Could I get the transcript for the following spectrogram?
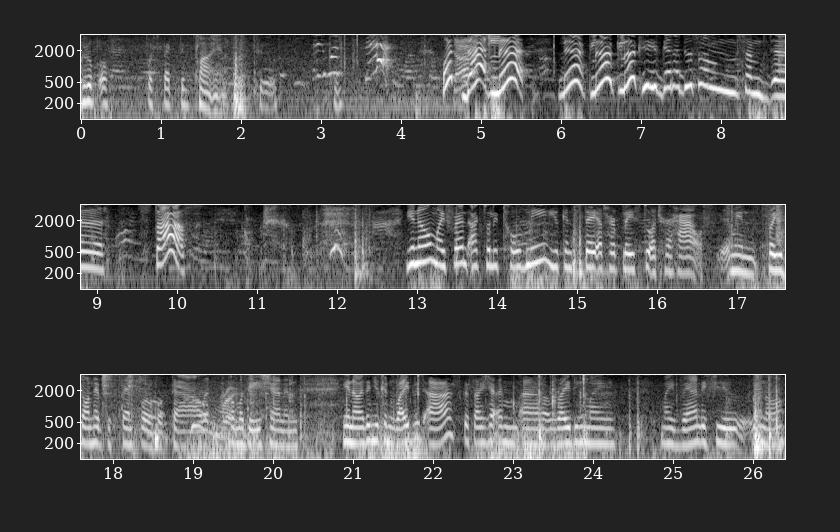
group of prospective clients too. What's that? Look, look, look, look! He's gonna do some some uh, stuff. You know, my friend actually told me you can stay at her place too, at her house. I mean, so you don't have to spend for a hotel and Right. accommodation, and you know, and then you can ride with us because I am uh, riding my my van. If you you know,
